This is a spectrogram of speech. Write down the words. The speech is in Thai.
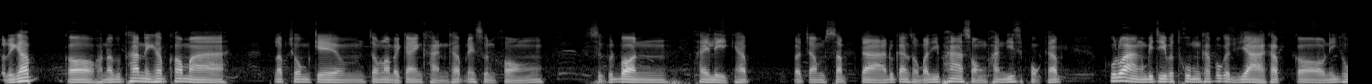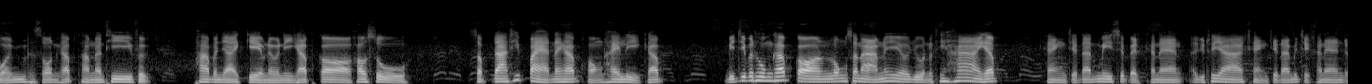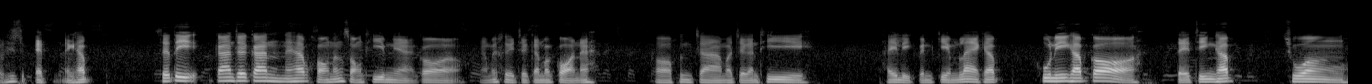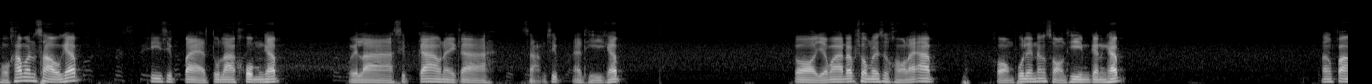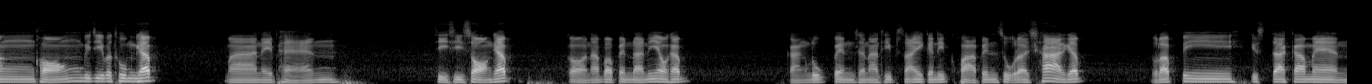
สวัสดีครับ ก็ขอต้อนรับทุกท่านนะครับเข้ามารับชมเกมจำลองไปการแข่งขันครับในส่วนของศึกฟุตบอลไทยลีกครับประจำสัปดาห์ฤดูกาล2025-2026 ครับคู่ระหว่างบีจีปทุมครับพบกับยุธยาครับก็วันนี้ผมมิมโซนครับทำหน้าที่ฝึกภาพบรรยายเกมในวันนี้ครับก็เข้าสู่สัปดาห์ที่ 8 นะครับของไทยลีกครับบีจีปทุมครับก่อนลงสนามนี่อยู่อันดับที่5ครับแข่ง 7 นัดมี 11 คะแนนอยุธยาแข่ง 7 นัดมี 7 คะแนนอยู่ที่ 11 นะครับ สถิติการเจอกันนะครับของทั้งสองทีมเนี่ยก็ยังไม่เคยเจอกันมาก่อนนะก็เพิ่งจะมาเจอกันที่ไทยลีกเป็นเกมแรกครับ คู่นี้ครับก็เตะจริงครับ ช่วงหัวค่ำวันเสาร์ครับที่ 18 ตุลาคมครับ เวลา 19นาฬิกา30 นาทีครับ ก็อย่ามารับชมในส่วนของไลฟ์อัพของผู้เล่นทั้งสองทีมกันครับ ทางฝั่งของ BG ปทุมครับ มาในแผน 4-4-2 ครับ ก็นับว่าเป็นดานิเอลครับ กลางลุกเป็นชนาทิพย์ซ้ายกนิษขวาเป็นสุรชาติครับตัวรับมีกิสตากาแมน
